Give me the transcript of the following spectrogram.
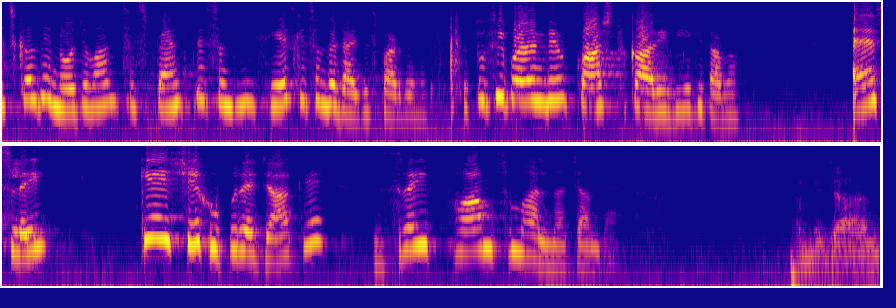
ਅੱਜ ਕੱਲ ਦੇ ਨੌਜਵਾਨ ਸਸਪੈਂਸ ਤੇ ਸੰਸਨੀ ਖੇਜ਼ ਕਿਸਮ ਦੇ ਡਾਈਜੈਸਟ ਪੜ੍ਹਦੇ ਨੇ। ਤੇ ਤੁਸੀਂ ਪੜ੍ਹਨ ਦੇ ਹੋ ਕਾਸ਼ਤਕਾਰੀ ਦੀਆਂ ਕਿਤਾਬਾਂ। ਇਸ ਲਈ ਕਿ ਸ਼ੇਖੂਪੁਰੇ ਜਾ ਕੇ ਜ਼ਰਈ ਫਾਰਮ ਸੰਭਾਲਣਾ ਚਾਹੁੰਦਾ ਹੈ। ਅੰਮੀ ਜਾਨ।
